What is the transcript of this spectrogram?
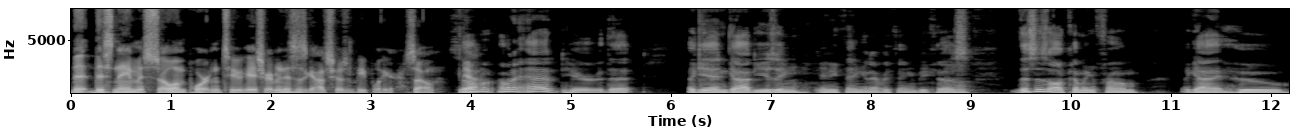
th- this name is so important to history. I mean, this is God's chosen people here. So, So yeah. I'm, I'm going to add here that again, God using anything and everything because Mm-hmm. this is all coming from a guy who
